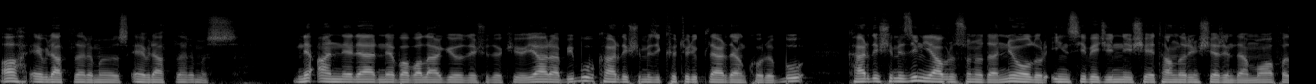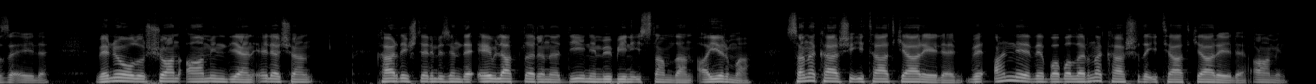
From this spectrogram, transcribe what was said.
Ah evlatlarımız, evlatlarımız. Ne anneler ne babalar gözyaşı döküyor. Ya Rabbi bu kardeşimizi kötülüklerden koru. Bu kardeşimizin yavrusunu da ne olur insi ve cinli şeytanların şerrinden muhafaza eyle. Ve ne olur şu an amin diyen el açan kardeşlerimizin de evlatlarını dini mübini İslam'dan ayırma. Sana karşı itaatkar eyle ve anne ve babalarına karşı da itaatkar eyle. Amin.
